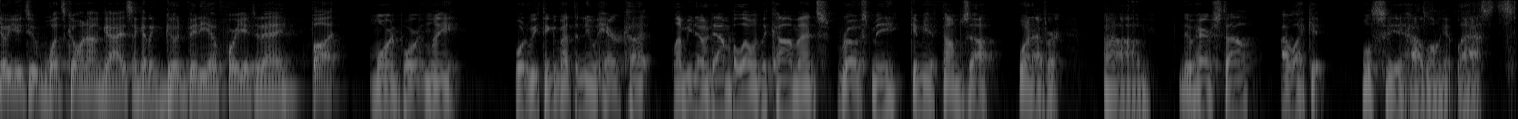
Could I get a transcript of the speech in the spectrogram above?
Yo, YouTube, what's going on, guys? I got a good video for you today, but more importantly, what do we think about the new haircut? Let me know down below in the comments. Roast me, give me a thumbs up, whatever. Um, new hairstyle, I like it. We'll see how long it lasts.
